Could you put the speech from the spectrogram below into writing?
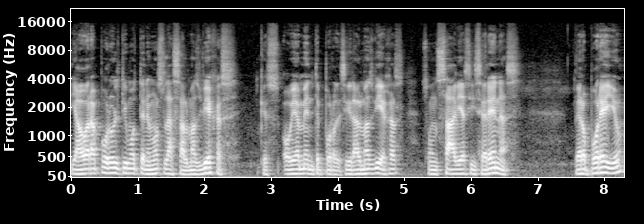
Y ahora por último tenemos las almas viejas, que es obviamente por decir almas viejas, son sabias y serenas. Pero por ello,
